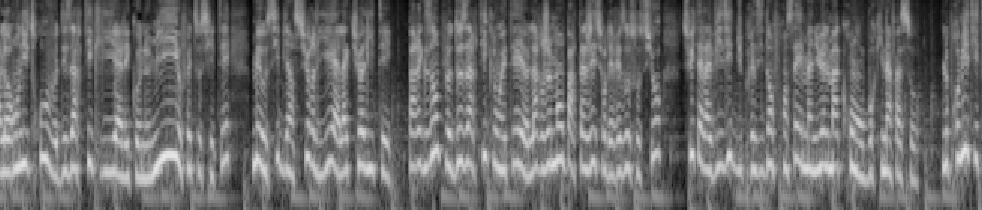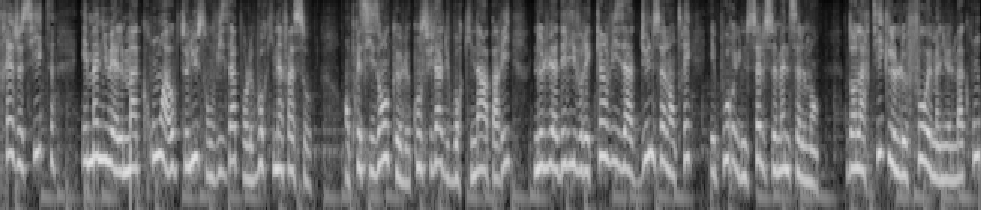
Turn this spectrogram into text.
Alors on y trouve des articles liés à l'économie, aux faits de société, mais aussi bien sûr liés à l'actualité. Par exemple, deux articles ont été euh, largement partagés sur les réseaux sociaux suite à la visite du président français Emmanuel Macron au Burkina Faso. Le premier titrait, je cite, Emmanuel Macron a obtenu son visa pour le Burkina Faso en précisant que le consulat du Burkina à Paris ne lui a délivré qu'un visa d'une seule entrée et pour une seule semaine seulement. Dans l'article, le faux Emmanuel Macron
